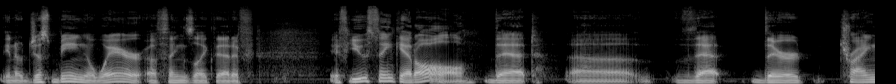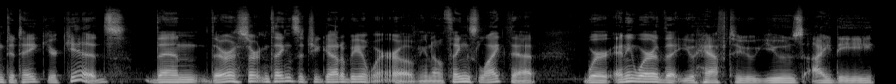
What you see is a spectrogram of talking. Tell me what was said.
you know just being aware of things like that if if you think at all that uh, that they're trying to take your kids, then there are certain things that you got to be aware of. You know, things like that, where anywhere that you have to use ID,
